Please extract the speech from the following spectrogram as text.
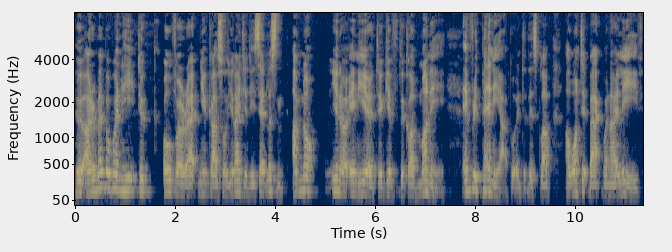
who I remember when he took over at Newcastle United, he said, Listen, I'm not, you know, in here to give the club money. Every penny I put into this club, I want it back when I leave.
